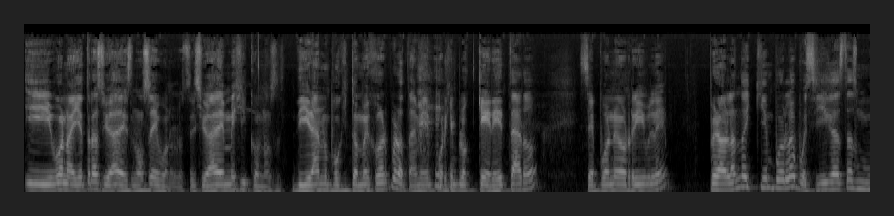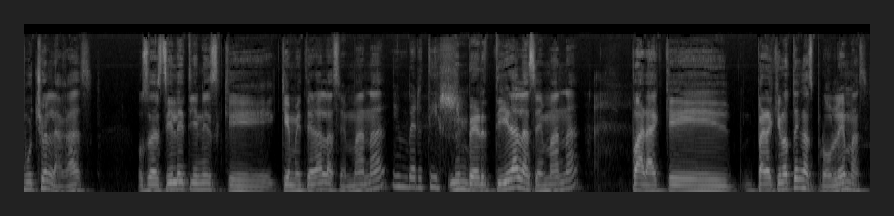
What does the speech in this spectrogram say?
Y bueno, hay otras ciudades, no sé, bueno, los de Ciudad de México nos dirán un poquito mejor, pero también, por ejemplo, Querétaro se pone horrible. Pero hablando aquí en Puebla, pues sí gastas mucho en la gas. O sea, sí le tienes que, que meter a la semana, Invertir. invertir a la semana para que, para que no tengas problemas.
